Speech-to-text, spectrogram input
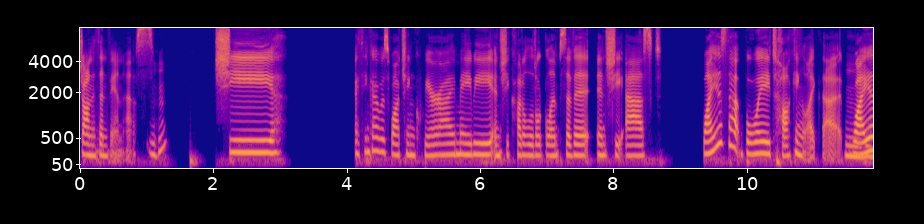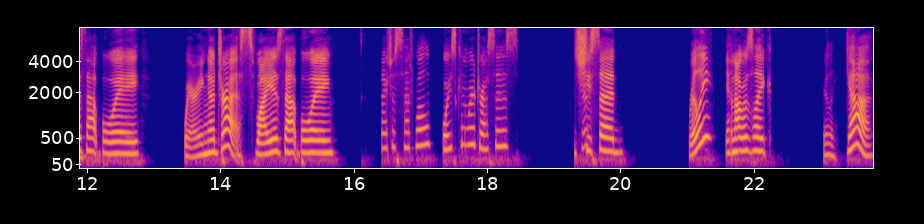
Jonathan Van Ness. Mhm. She, I think I was watching Queer Eye maybe, and she caught a little glimpse of it, and she asked, "Why is that boy talking like that? Why Mhm. is that boy?" wearing a dress. Why is that boy? And I just said, Well, boys can wear dresses. She said, Really? Yeah. And I was like, Really? Yeah.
